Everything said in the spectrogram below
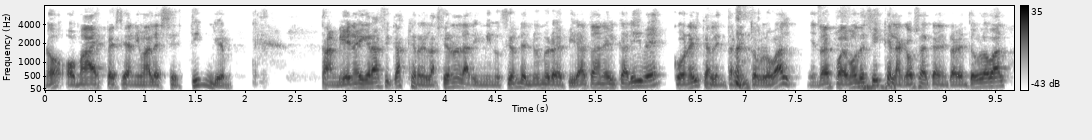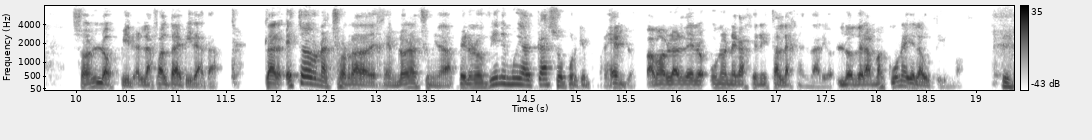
¿no? O más especies de animales se extinguen. También hay gráficas que relacionan la disminución del número de piratas en el Caribe con el calentamiento global. Y entonces podemos decir que la causa del calentamiento global son los la falta de piratas. Claro, esto es una chorrada de ejemplo, una chumidad, pero nos viene muy al caso porque, por ejemplo, vamos a hablar de unos negacionistas legendarios, los de las vacunas y el autismo. Sí.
